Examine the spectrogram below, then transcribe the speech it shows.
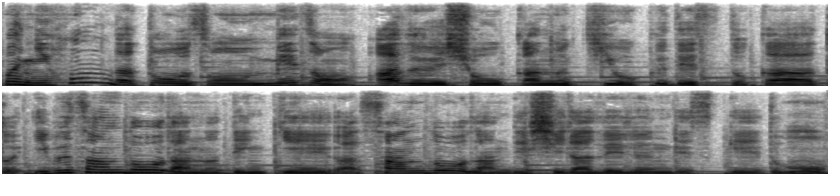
まあ、日本だとそのメゾンある召喚の記憶ですとか、あとイブ・サンローランの電気映画、サンローランで知られるんですけれども、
